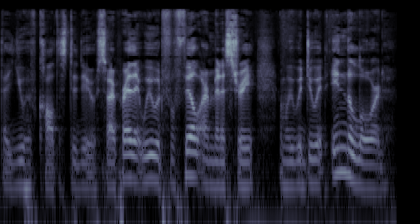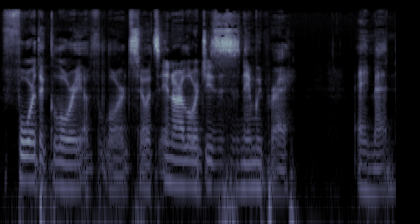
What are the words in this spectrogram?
that you have called us to do. So I pray that we would fulfill our ministry and we would do it in the Lord for the glory of the Lord. So it's in our Lord Jesus' name we pray. Amen.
